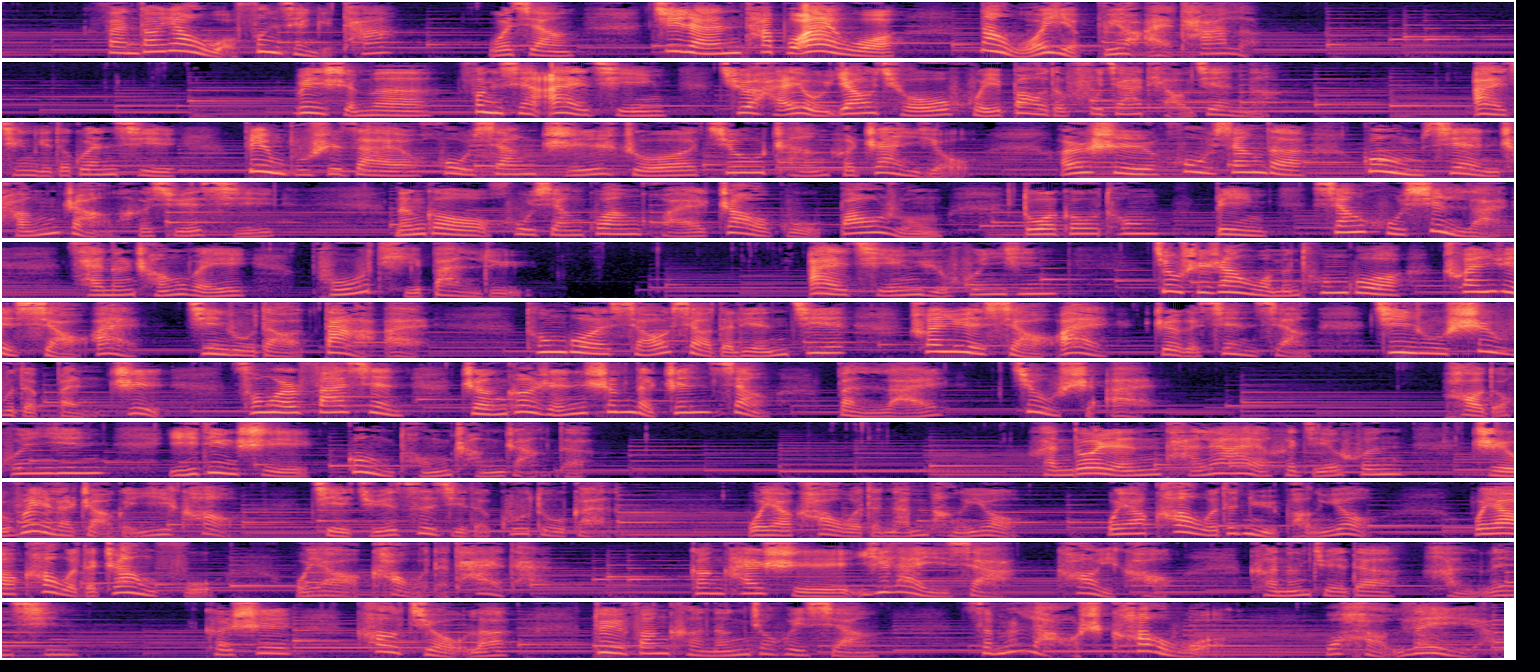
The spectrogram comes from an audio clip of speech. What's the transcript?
反倒要我奉献给他。我想，既然他不爱我，那我也不要爱他了。”为什么奉献爱情却还有要求回报的附加条件呢？爱情里的关系并不是在互相执着、纠缠和占有，而是互相的贡献、成长和学习，能够互相关怀、照顾、包容，多沟通并相互信赖，才能成为菩提伴侣。爱情与婚姻，就是让我们通过穿越小爱。进入到大爱，通过小小的连接，穿越小爱这个现象，进入事物的本质，从而发现整个人生的真相本来就是爱。好的婚姻一定是共同成长的。很多人谈恋爱和结婚，只为了找个依靠，解决自己的孤独感。我要靠我的男朋友，我要靠我的女朋友。我要靠我的丈夫，我要靠我的太太。刚开始依赖一下，靠一靠，可能觉得很温馨。可是靠久了，对方可能就会想：怎么老是靠我？我好累呀。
